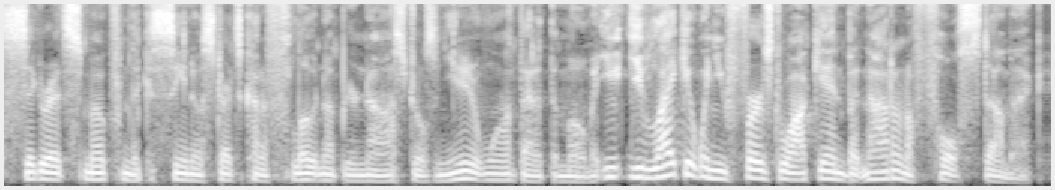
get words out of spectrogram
cigarette smoke from the casino starts kind of floating up your nostrils, and you didn't want that at the moment. You, you like it when you first walk in, but not on a full stomach.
